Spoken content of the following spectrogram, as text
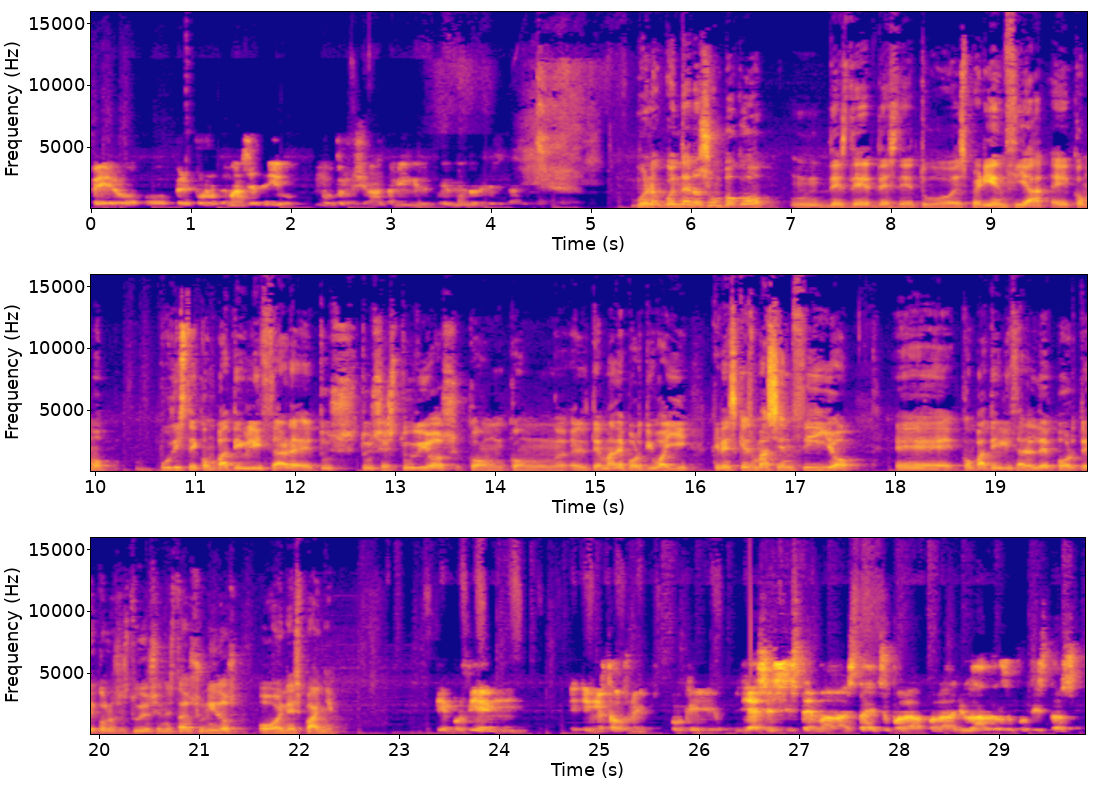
pero, pero, por lo demás ya te digo, muy profesional también el, mundo universitario. Bueno, cuéntanos un poco mm, desde, desde tu experiencia, eh, cómo pudiste compatibilizar eh, tus, tus, estudios con, con, el tema deportivo allí. ¿Crees que es más sencillo compatibilizar el deporte con los estudios en Estados Unidos o en España? 100% en Estados Unidos, porque ya ese sistema está hecho para, para ayudar a los deportistas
